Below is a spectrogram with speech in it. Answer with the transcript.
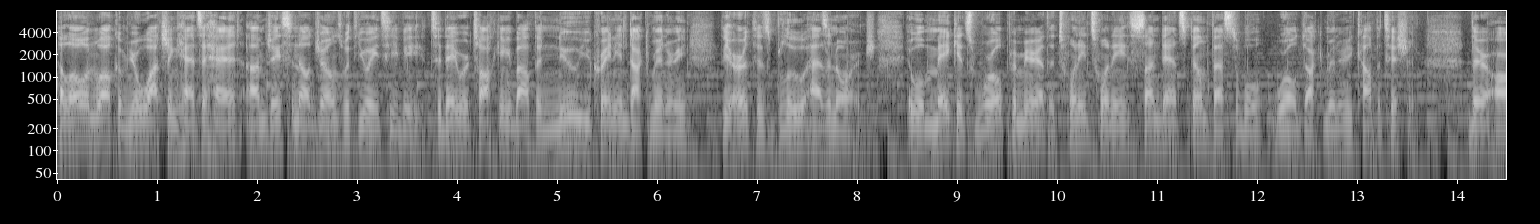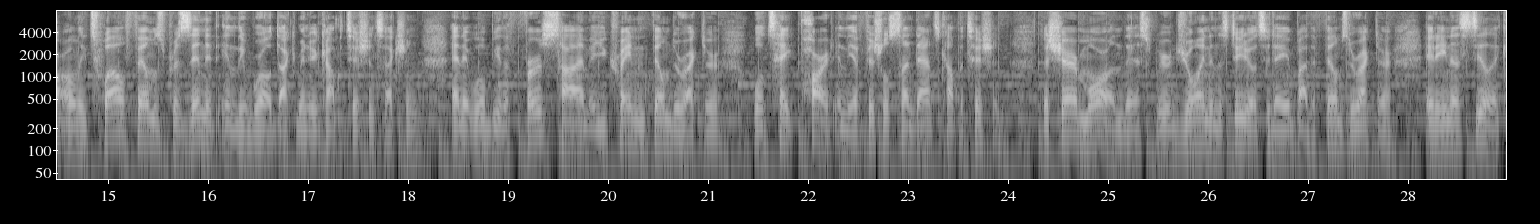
Hello and welcome. You're watching Head to Head. I'm Jason L. Jones with UATV. Today we're talking about the new Ukrainian documentary, The Earth is Blue as an Orange. It will make its world premiere at the 2020 Sundance Film Festival World Documentary Competition. There are only 12 films presented in the World Documentary Competition section, and it will be the first time a Ukrainian film director will take part in the official Sundance competition. To share more on this, we are joined in the studio today by the film's director, Iryna Tsilyk.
